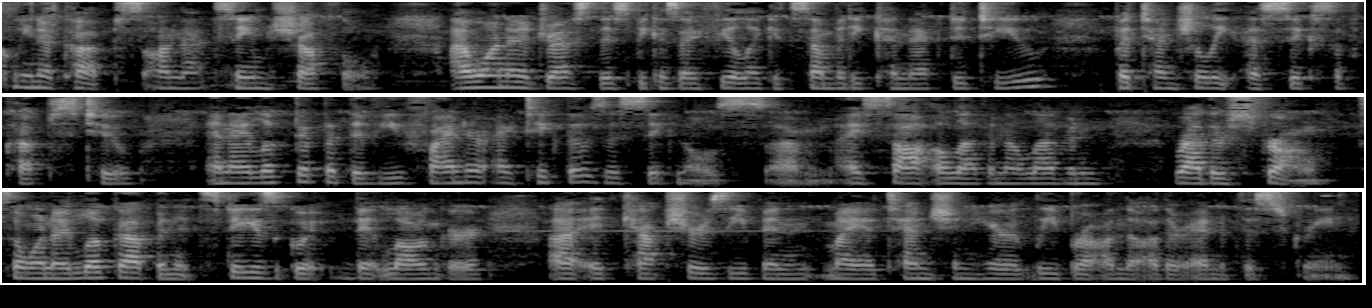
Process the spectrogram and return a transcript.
Queen of Cups on that same shuffle. I want to address this because I feel like it's somebody connected to you, potentially a Six of Cups too and I looked up at the viewfinder. I take those as signals. Um, I saw 1111 rather strong. So when I look up and it stays a bit longer, uh, it captures even my attention here, Libra, on the other end of the screen.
